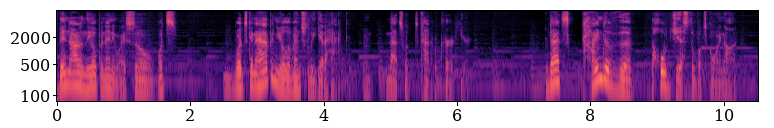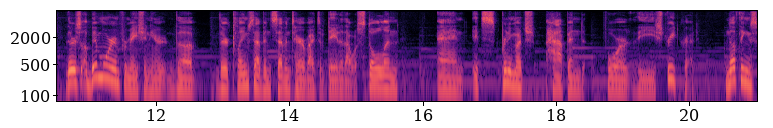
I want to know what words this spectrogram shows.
been out in the open anyway. So what's what's going to happen? You'll eventually get a hack. And that's what's kind of occurred here. That's kind of the, the whole gist of what's going on. There's a bit more information here. The there claims to have been seven terabytes of data that was stolen, and it's pretty much happened for the street cred. Nothing's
